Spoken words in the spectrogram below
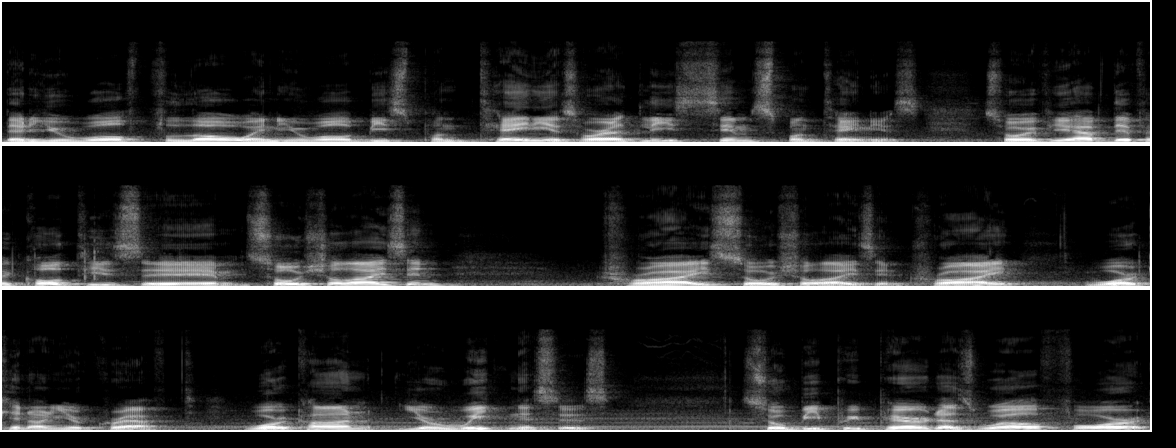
that you will flow and you will be spontaneous or at least seem spontaneous. So if you have difficulties um, socializing, try socializing, try working on your craft, work on your weaknesses So be prepared as well for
